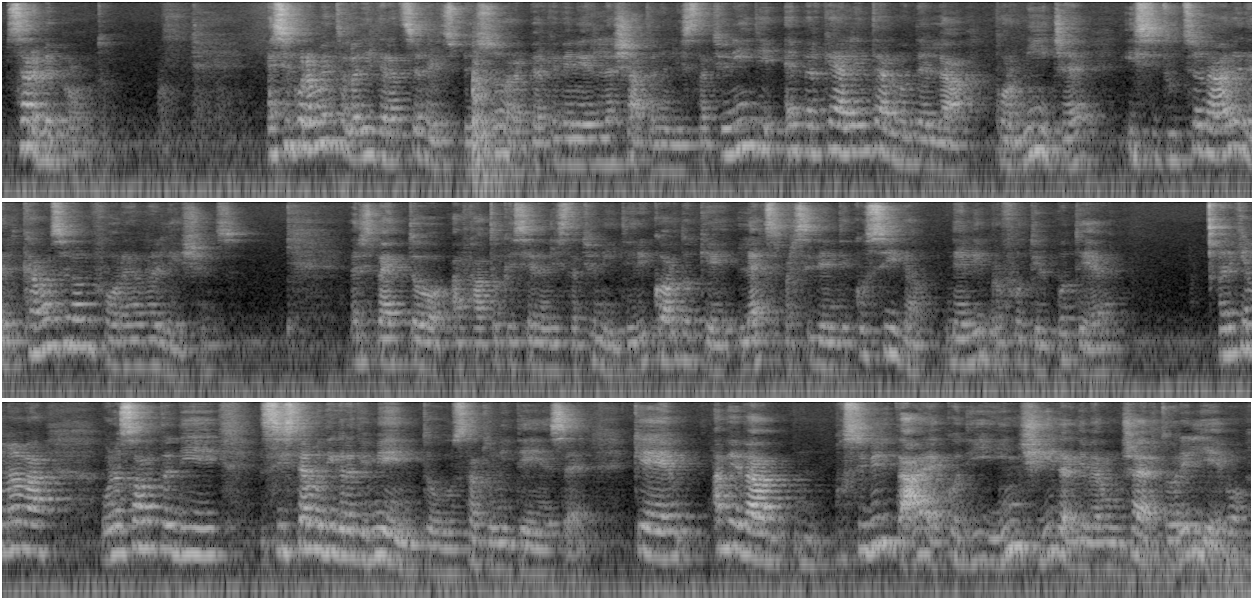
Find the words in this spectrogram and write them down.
sarebbe pronto. È sicuramente una dichiarazione di spessore perché viene rilasciata negli Stati Uniti e perché all'interno della cornice istituzionale del Council on Foreign Relations. Rispetto al fatto che sia negli Stati Uniti, ricordo che l'ex presidente Cossiga, nel libro Fotti il potere, richiamava una sorta di sistema di gradimento statunitense che aveva possibilità ecco, di incidere, di avere un certo rilievo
